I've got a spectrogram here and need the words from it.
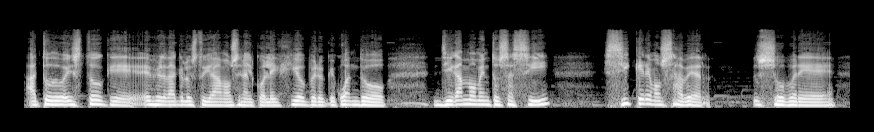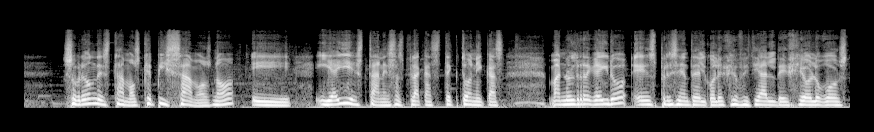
a todo esto, que es verdad que lo estudiábamos en el colegio, pero que cuando llegan momentos así, sí queremos saber sobre, sobre dónde estamos, qué pisamos, ¿no? Y, ahí están esas placas tectónicas. Manuel Regueiro es presidente del Colegio Oficial de Geólogos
